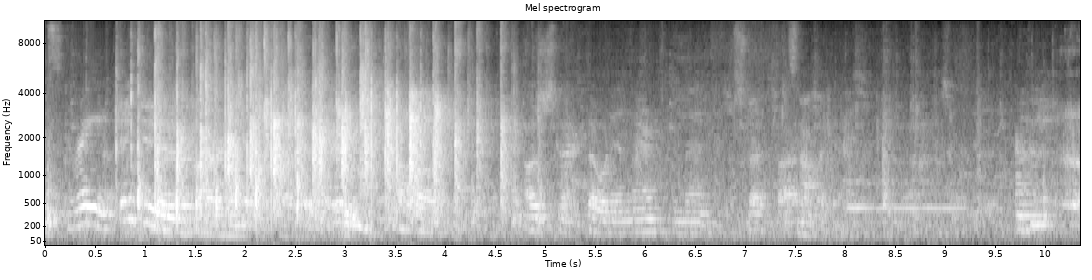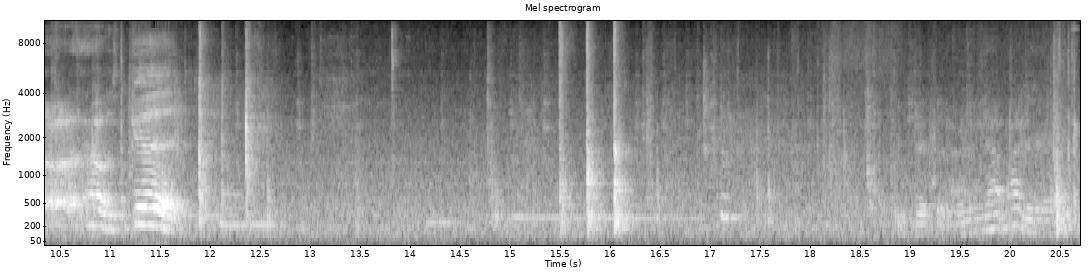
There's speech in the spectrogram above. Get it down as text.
That's great, thank you. I was just gonna throw it in there and then start the It's fire. not like That uh, That was good. Appreciate that. I got my grade.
